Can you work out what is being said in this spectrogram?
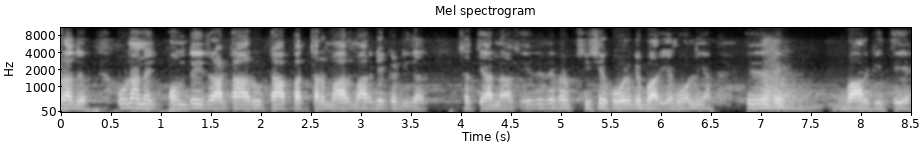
ਰੱਦ ਉਹਨਾਂ ਨੇ ਪਾਉਂਦੇ ਹੀ ਰਾਟਾਂ, ਰੂਟਾਂ, ਪੱਥਰ ਮਾਰ ਮਾਰ ਕੇ ਗੱਡੀ ਦਾ ਸਤਿਆਨਾਸ਼, ਇਹਦੇ ਤੇ ਫਿਰ ਸ਼ੀਸ਼ੇ ਖੋਲ ਕੇ ਬਾਰੀਆਂ ਖੋਲ੍ਹਣੀਆਂ, ਇਹਦੇ ਤੇ ਬਾਰ ਕੀਤੇ ਆ।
